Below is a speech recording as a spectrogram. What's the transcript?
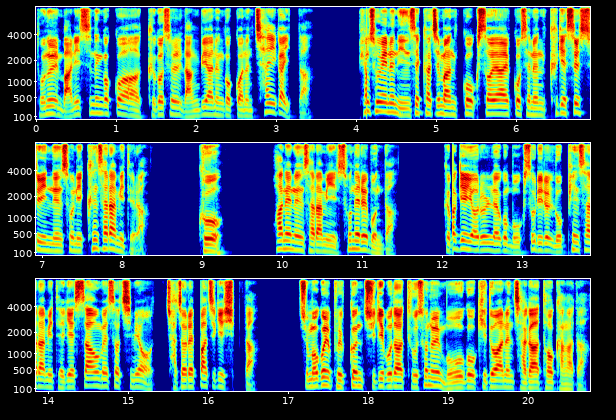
돈을 많이 쓰는 것과 그것을 낭비하는 것과는 차이가 있다. 평소에는 인색하지만 꼭 써야 할 곳에는 크게 쓸 수 있는 손이 큰 사람이 되라. 9. 화내는 사람이 손해를 본다. 급하게 열을 내고 목소리를 높인 사람이 대개 싸움에서 지며 좌절에 빠지기 쉽다. 주먹을 불끈 쥐기보다 두 손을 모으고 기도하는 자가 더 강하다.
